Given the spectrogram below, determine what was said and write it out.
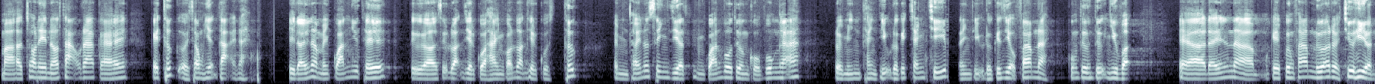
mà cho nên nó tạo ra cái cái thức ở trong hiện tại này. Thì đấy là mình quán như thế từ ờ, sự đoạn diệt của hành có đoạn diệt của thức thì mình thấy nó sinh diệt mình quán vô thường cổ vô ngã rồi mình thành tựu được cái chánh trí thành tựu được cái diệu pháp này cũng tương tự như vậy. Thì, đấy là một cái phương pháp nữa rồi chư hiền.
